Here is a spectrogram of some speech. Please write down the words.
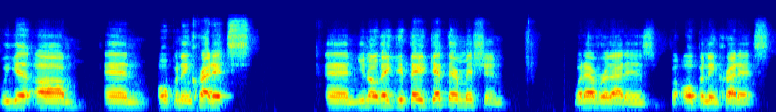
we get um and opening credits, and you know, they get they get their mission, whatever that is, but opening credits.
